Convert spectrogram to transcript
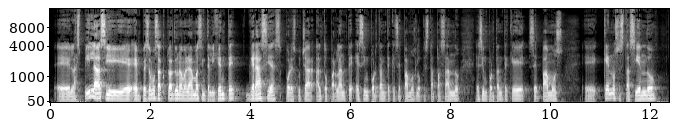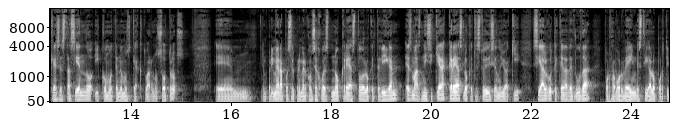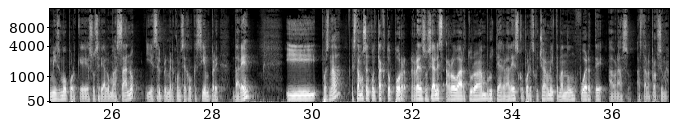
eh, las pilas y eh, empecemos a actuar de una manera más inteligente. Gracias por escuchar Altoparlante. Es importante que sepamos lo que está pasando, es importante que sepamos eh, qué nos está haciendo, qué se está haciendo y cómo tenemos que actuar nosotros. Em, en primera, pues el primer consejo es no creas todo lo que te digan. Es más, ni siquiera creas lo que te estoy diciendo yo aquí. Si algo te queda de duda, por favor ve e investigalo por ti mismo porque eso sería lo más sano y es el primer consejo que siempre daré. Y pues nada, estamos en contacto por redes sociales, arroba Arturo Arambru. Te agradezco por escucharme y te mando un fuerte abrazo. Hasta la próxima.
